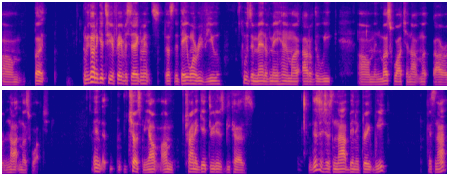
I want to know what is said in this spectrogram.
Um, but we're gonna get to your favorite segments. That's the day one review. Who's the man of mayhem out of the week? Um, and must watch and not or not must watch. And uh, trust me, I'm I'm trying to get through this because this has just not been a great week. It's not.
